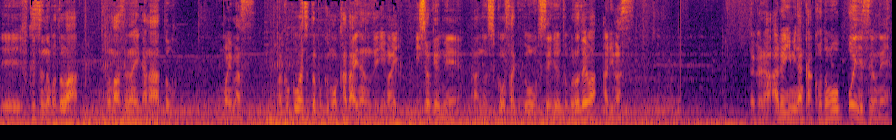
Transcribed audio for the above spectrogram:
えー、複数のことはこなせないかなと思います、まあ、ここはちょっと僕も課題なので今一生懸命あの試行錯誤をしているところではあります。だからある意味なんか子供っぽいですよね。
